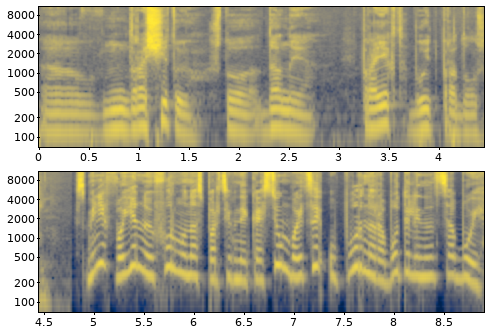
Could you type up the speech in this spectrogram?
э, рассчитываю, что данный проект будет продолжен. Сменив военную форму на спортивный костюм, бойцы упорно работали над собой.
